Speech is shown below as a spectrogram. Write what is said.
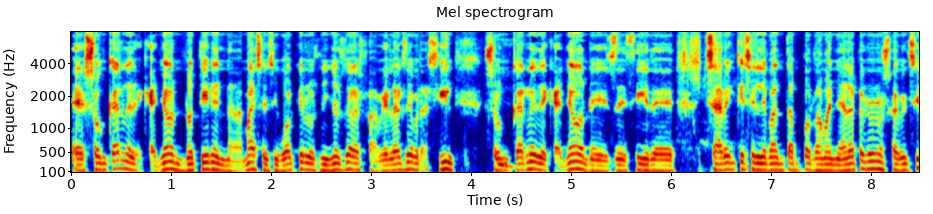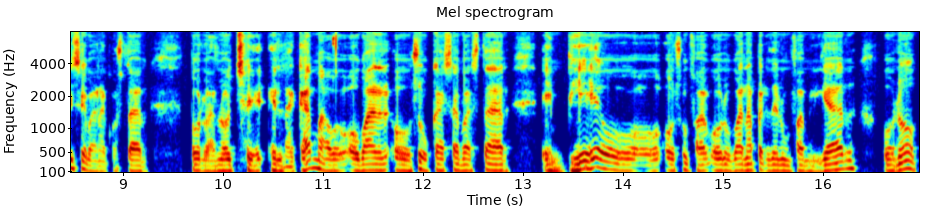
Eh, son carne de cañón, no tienen nada más. Es igual que los niños de las favelas de Brasil. Son carne de cañón. Es decir, eh, saben que se levantan por la mañana, pero no saben si se van a acostar por la noche en la cama o, o su casa va a estar en pie o, o, van a perder un familiar o no.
